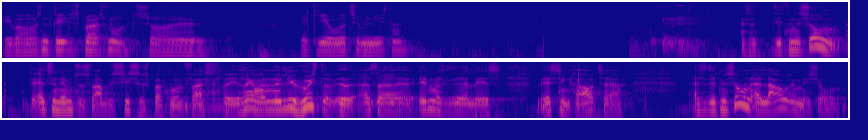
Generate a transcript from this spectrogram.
Det var også en del spørgsmål, så øh, jeg giver ordet til ministeren. Altså, definitionen, det er altid nemt at svare på det sidste spørgsmål først, for så kan man lige huske det ved, altså, inden man skal læse, læse sin gravtager. Altså, definitionen af lavemission,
